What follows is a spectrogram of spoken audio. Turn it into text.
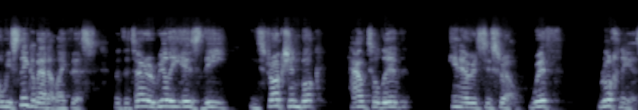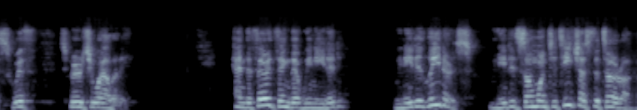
always think about it like this, but the Torah really is the instruction book how to live in Eretz Yisrael with ruchnius, with spirituality. And the third thing that we needed, we needed leaders. We needed someone to teach us the Torah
